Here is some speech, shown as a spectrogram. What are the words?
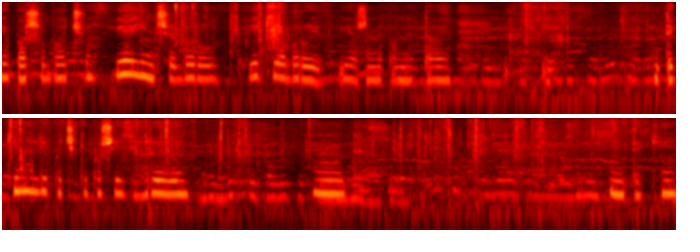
я перше бачу. Я інші беру. Які я беру, я вже не пам'ятаю. Такі наліпочки по 6 гривень. От. Такі.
